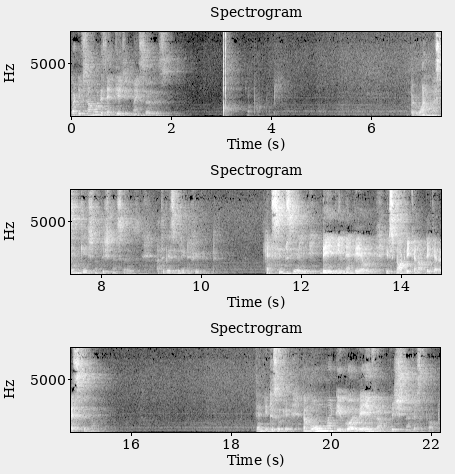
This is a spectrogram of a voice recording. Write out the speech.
But if someone is engaged in my service, no. But one must engage in Krishna's service, otherwise very difficult. And sincerely, day in and day out. It's not we cannot take a rest, you know. Then it is okay. The moment you go away from Krishna, that's a problem.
